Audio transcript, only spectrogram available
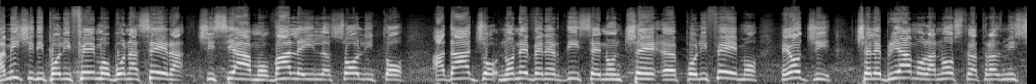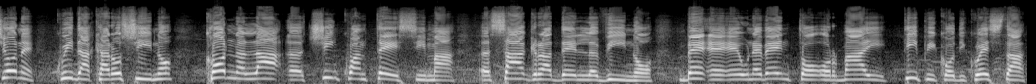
Amici di Polifemo, buonasera, ci siamo, vale il solito adagio, non è venerdì se non c'è eh, Polifemo. E oggi celebriamo la nostra trasmissione qui da Carosino con la eh, cinquantesima eh, sagra del vino. Beh, è un evento ormai tipico di questa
